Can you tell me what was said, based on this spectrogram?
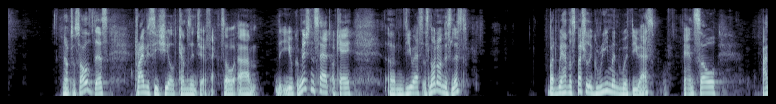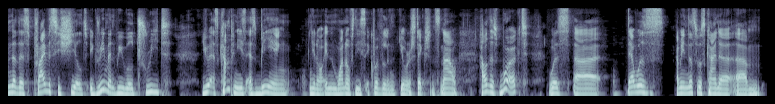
Now, to solve this, privacy shield comes into effect. So um, the EU Commission said, okay, um, the US is not on this list, but we have a special agreement with the US. And so, under this privacy shield agreement, we will treat US companies as being, you know, in one of these equivalent jurisdictions. Now, how this worked was uh, there was, I mean, this was kind of um,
